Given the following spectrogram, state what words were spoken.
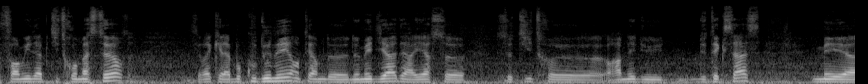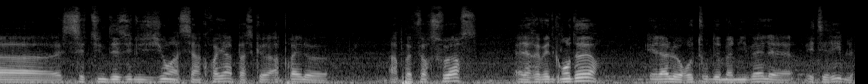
formidable titre au. C'est vrai qu'elle a beaucoup donné en termes de, médias derrière ce, titre euh, ramené du, Texas. Mais euh, c'est une désillusion assez incroyable parce que après First Worth, elle rêvait de grandeur. Et là, le retour de Manivelle est, terrible.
